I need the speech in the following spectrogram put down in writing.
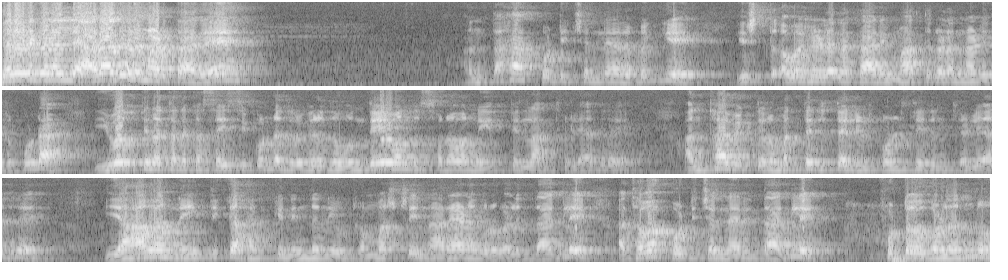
ಬೆರಳುಗಳಲ್ಲಿ ಆರಾಧನೆ ಮಾಡ್ತಾರೆ. ಅಂತಹ ಕೋಟಿ ಚೆನ್ನೈಯರ ಬಗ್ಗೆ ಇಷ್ಟು ಅವಹೇಳನಕಾರಿ ಮಾತುಗಳನ್ನಾಡಿದ್ರು ಕೂಡ ಇವತ್ತಿನ ತನಕ ಸಹಿಸಿಕೊಂಡು ಅದರ ವಿರುದ್ಧ ಒಂದೇ ಒಂದು ಸ್ವರವನ್ನು ಎತ್ತಿಲ್ಲ ಅಂತ ಹೇಳಿ ಆದ್ರೆ, ಅಂಥ ವ್ಯಕ್ತಿಗಳು ಮತ್ತೆ ಜೊತೆಯಲ್ಲಿ ಇಟ್ಕೊಳ್ತೀರಿ ಅಂತ ಹೇಳಿ ಆದ್ರೆ, ಯಾವ ನೈತಿಕ ಹಕ್ಕಿನಿಂದ ನೀವು ಬ್ರಹ್ಮಶ್ರೀ ನಾರಾಯಣ ಗುರುಗಳಿದ್ದಾಗಲಿ ಅಥವಾ ಕೋಟಿ ಚೆನ್ನೈಯರಿದ್ದಾಗಲಿ ಫೋಟೋಗಳನ್ನು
